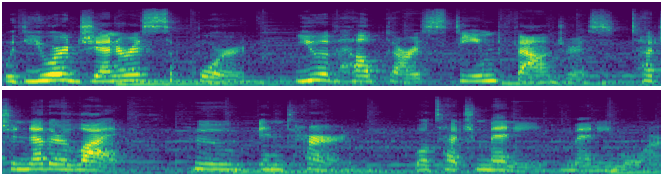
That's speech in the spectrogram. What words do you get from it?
With your generous support, you have helped our esteemed foundress touch another life, who, in turn, will touch many, many more.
